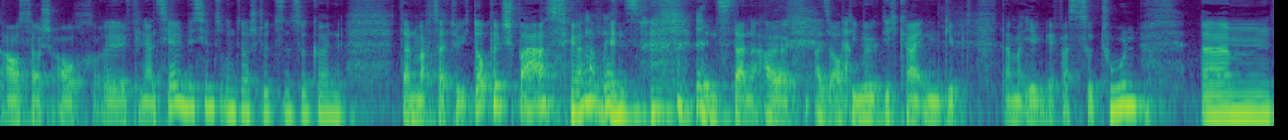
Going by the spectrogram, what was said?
Austausch auch äh, finanziell ein bisschen unterstützen zu können. Dann macht es natürlich doppelt Spaß, ja, wenn es dann äh, also auch ja. die Möglichkeiten gibt, da mal irgendetwas zu tun. Ähm,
